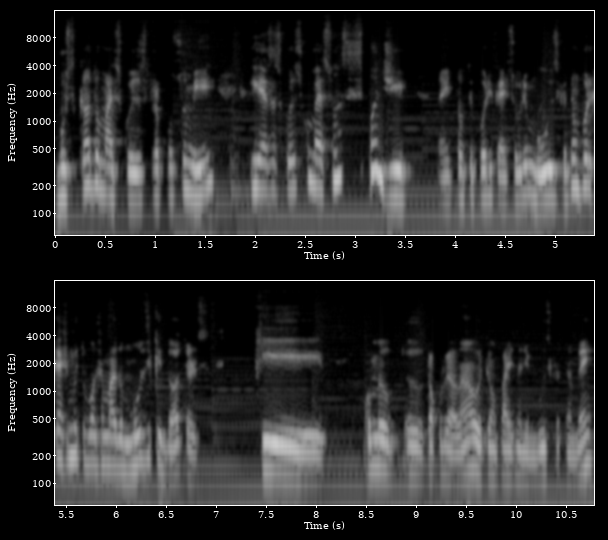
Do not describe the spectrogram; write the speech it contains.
buscando mais coisas para consumir, e essas coisas começam a se expandir. Né? Então tem podcast sobre música, tem um podcast muito bom chamado Music Daughters, que, como eu, eu toco violão, eu tenho uma página de música também,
